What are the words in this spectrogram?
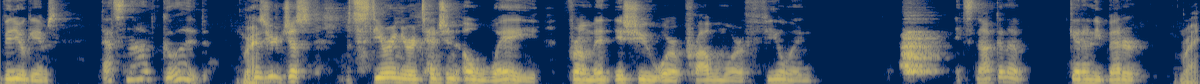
video games that's not good. Right. because you're just steering your attention away from an issue or a problem or a feeling. It's not going to get any better. Right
